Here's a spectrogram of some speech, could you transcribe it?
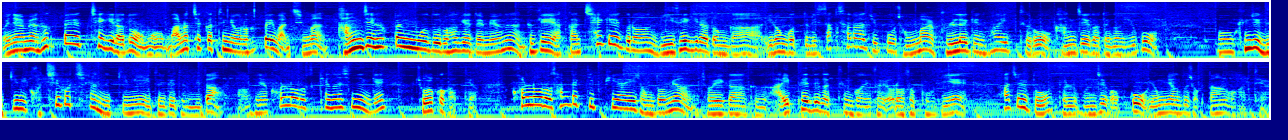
왜냐하면 흑백 책이라도 뭐 만화책 같은 경우는 흑백이 많지만 강제 흑백 모드로 하게 되면은 그게 약간 책의 그런 미색이라던가 이런 것들이 싹 사라지고 정말 블랙 앤 화이트로 강제가 돼가지고 어, 굉장히 느낌이 거칠거칠한 느낌이 들게 됩니다. 어, 그냥 컬러로 스캔하시는 게 좋을 것 같아요. 컬러로 300dpi 정도면 저희가 그 아이패드 같은 거에서 열어서 보기에 화질도 별로 문제가 없고 용량도 적당한 것 같아요.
